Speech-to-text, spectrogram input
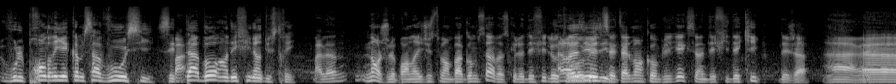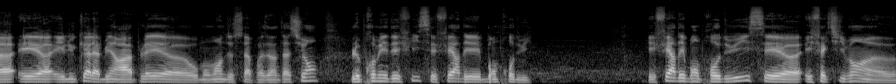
vous, le prendriez comme ça, vous aussi? C'est bah, d'abord un défi d'industrie bah là, Non, je ne le prendrais justement pas comme ça, parce que le défi de l'automobile, c'est tellement compliqué que c'est un défi d'équipe déjà. Ah, ouais. euh, et, euh, et, Lucas l'a bien rappelé euh, au moment de sa présentation, le premier défi, c'est faire des bons produits. Et faire des bons produits, c'est euh, effectivement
